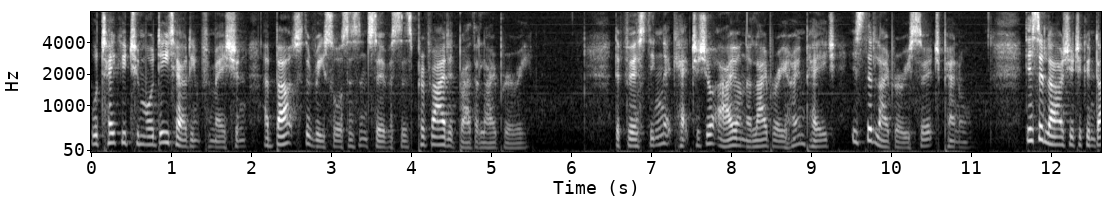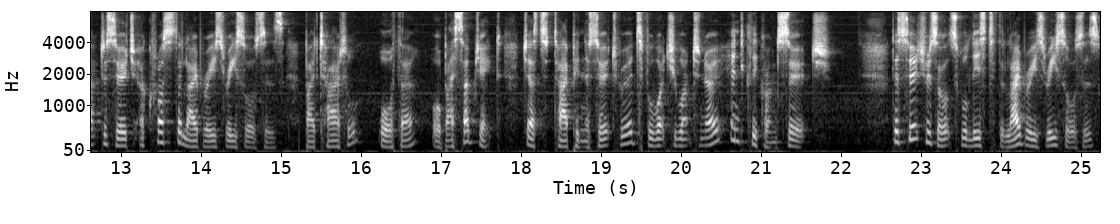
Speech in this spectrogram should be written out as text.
will take you to more detailed information about the resources and services provided by the library. The first thing that catches your eye on the library homepage is the Library Search panel. This allows you to conduct a search across the library's resources by title, author, or by subject. Just type in the search words for what you want to know and click on Search. The search results will list the library's resources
